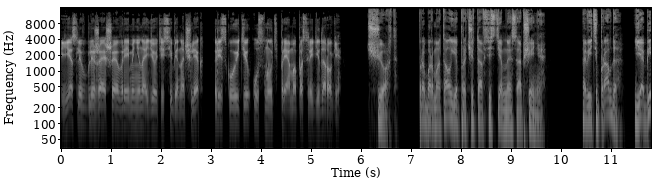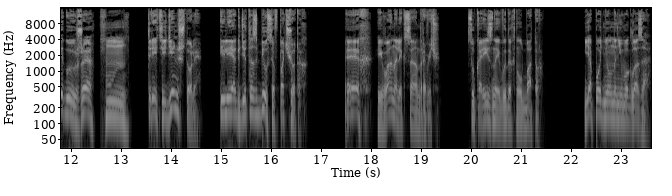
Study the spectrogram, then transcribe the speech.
Если в ближайшее время не найдете себе ночлег, рискуете уснуть прямо посреди дороги». «Черт!» – пробормотал я, прочитав системное сообщение. «А ведь и правда, я бегаю уже, хм, третий день, что ли? Или я где-то сбился в подсчетах?» «Эх, Иван Александрович!» – сукоризной выдохнул Батур. Я поднял на него глаза.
